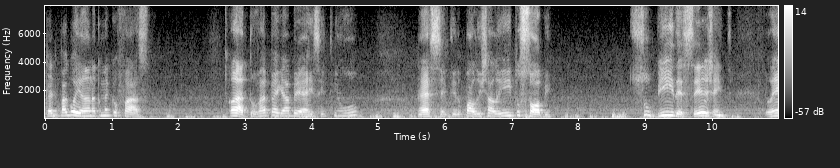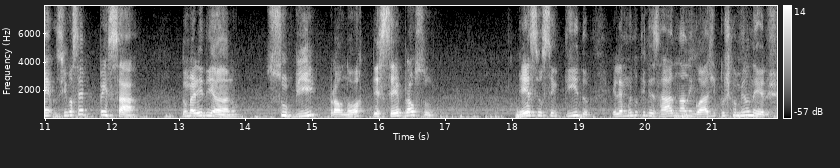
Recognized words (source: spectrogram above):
quero ir para Goiânia, como é que eu faço? Olha, tu vai pegar a BR-101, né, sentido paulista ali, e tu sobe. Subir e descer, gente, se você pensar do meridiano subir para o norte, descer para o sul. Esse é o sentido, ele é muito utilizado na linguagem para os caminhoneiros,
